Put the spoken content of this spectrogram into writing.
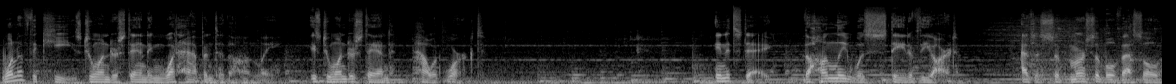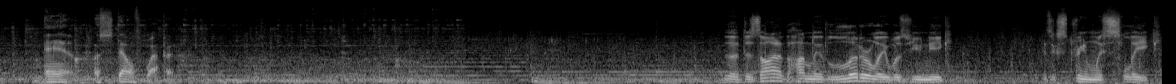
One of the keys to understanding what happened to the Hunley is to understand how it worked. In its day, the Hunley was state-of-the-art as a submersible vessel and a stealth weapon. The design of the Hunley literally was unique. It's extremely sleek,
